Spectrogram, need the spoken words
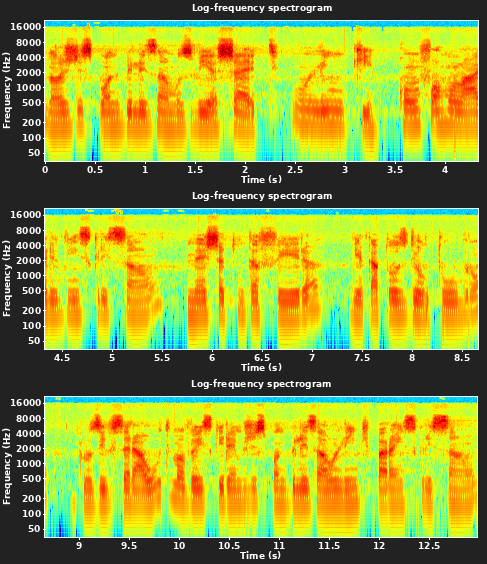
Nós disponibilizamos via chat um link com um formulário de inscrição nesta quinta-feira, dia 14 de outubro. Inclusive, será a última vez que iremos disponibilizar o link para a inscrição.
